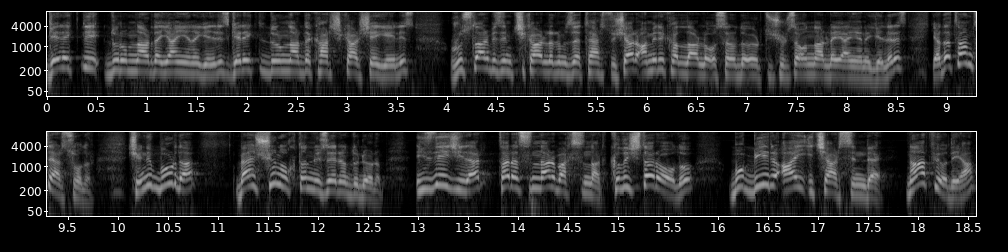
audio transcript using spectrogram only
gerekli durumlarda yan yana geliriz. Gerekli durumlarda karşı karşıya geliriz. Ruslar bizim çıkarlarımıza ters düşer. Amerikalılarla o sırada örtüşürse onlarla yan yana geliriz. Ya da tam tersi olur. Şimdi burada ben şu noktanın üzerine duruyorum. İzleyiciler tarasınlar baksınlar. Kılıçdaroğlu bu bir ay içerisinde ne yapıyordu ya?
